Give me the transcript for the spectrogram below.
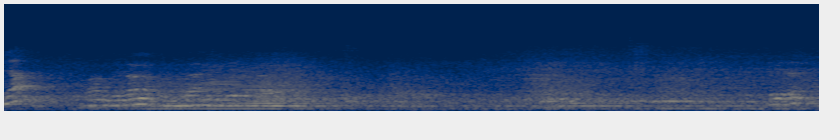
لا سيئة؟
